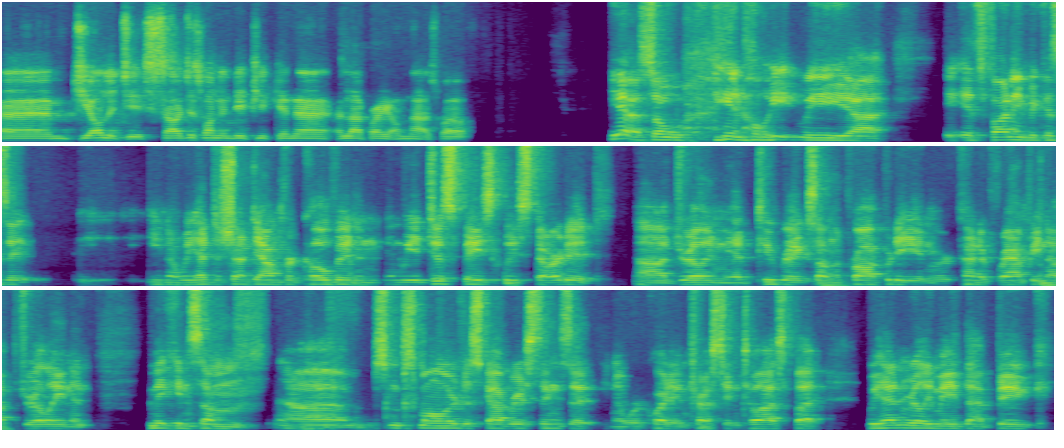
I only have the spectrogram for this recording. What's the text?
um, geologist. So I just wondered if you can uh, elaborate on that as well. Yeah. So, you know, we, we uh, it's funny because it, you know, we had to shut down for COVID and, and we had just basically started uh, drilling. We had two rigs on the property and we are kind of ramping up drilling. And, making some um, some smaller discoveries, things that you know were quite interesting to us, but we hadn't really made that big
